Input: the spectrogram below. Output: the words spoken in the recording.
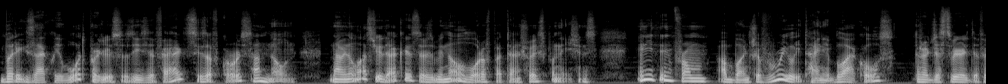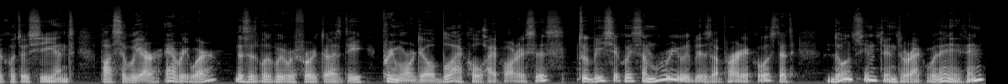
but exactly what produces these effects is of course unknown. Now in the last few decades there's been a lot of potential explanations, anything from a bunch of really tiny black holes that are just very difficult to see and possibly are everywhere. This is what we refer to as the primordial black hole hypothesis, to basically some really bizarre particles that don't seem to interact with anything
